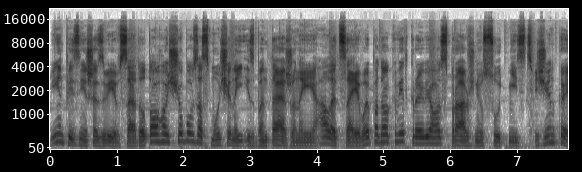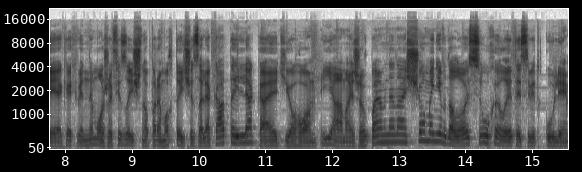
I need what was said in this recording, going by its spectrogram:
Він пізніше звів все до того, що був засмучений і збентежений, але цей випадок відкрив його справжню сутність. Жінки, яких він не може фізично перемогти чи залякати, лякають його. Я майже впевнена, що мені вдалося ухилитись від кулі.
